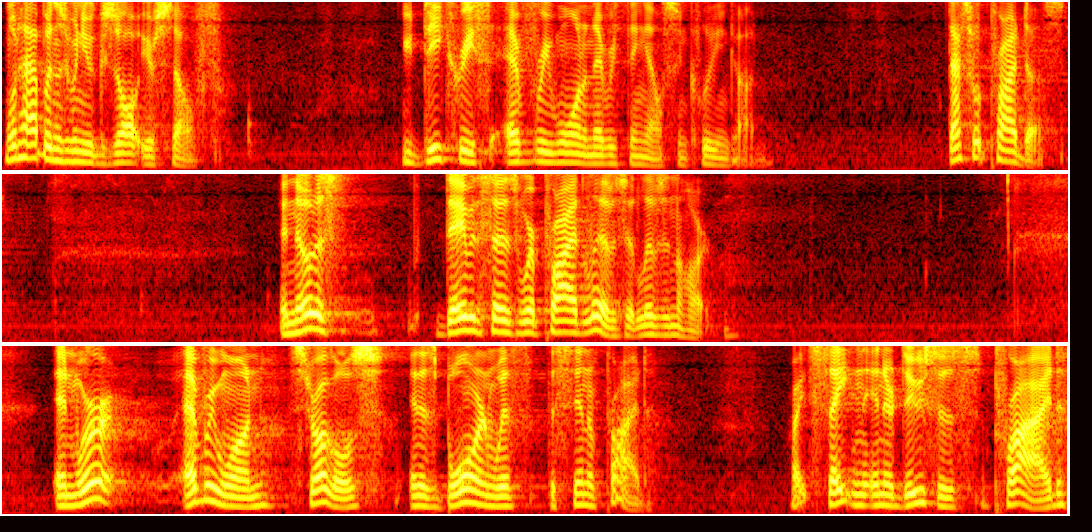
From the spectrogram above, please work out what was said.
What happens when you exalt yourself? You decrease everyone and everything else, including God. That's what pride does. And notice David says where pride lives, it lives in the heart. And we're, everyone struggles and is born with the sin of pride. Right? Satan introduces pride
